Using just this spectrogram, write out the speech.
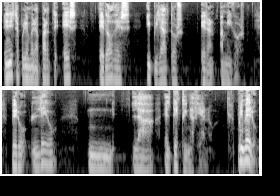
en esta primera parte es Herodes y Pilatos eran amigos. Pero leo mm, el texto ignaciano. Primero,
